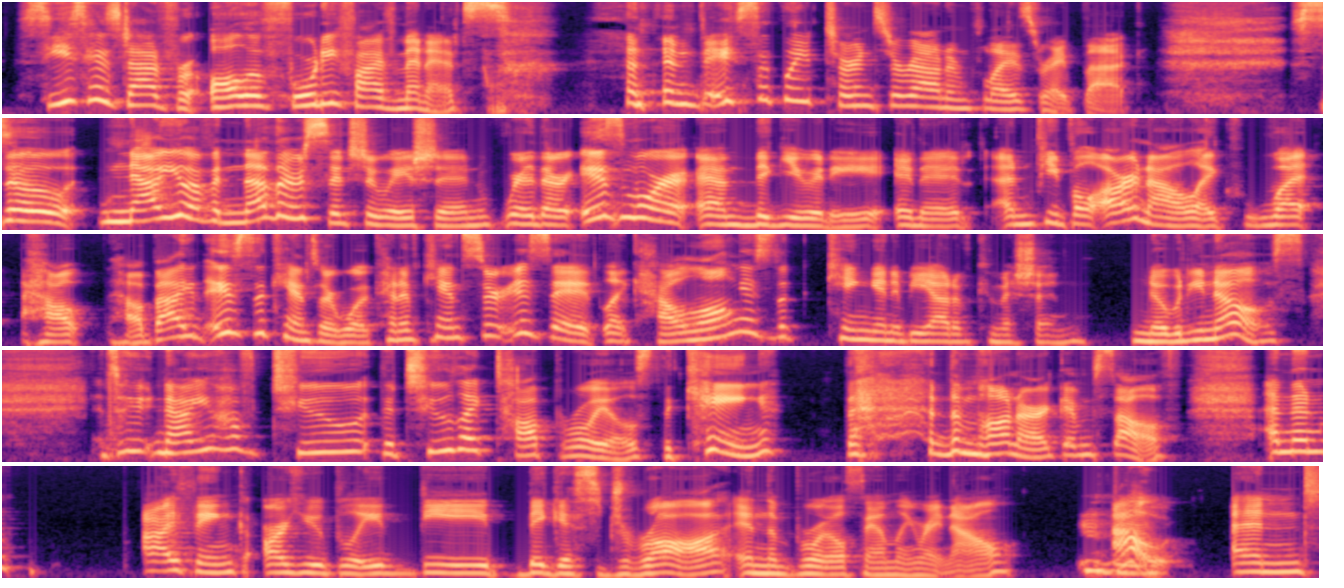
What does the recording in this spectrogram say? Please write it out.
sees his dad for all of 45 minutes, and then basically turns around and flies right back. So now you have another situation where there is more ambiguity in it and people are now like what how how bad is the cancer? What kind of cancer is it? Like how long is the king going to be out of commission? Nobody knows. And so now you have two the two like top royals, the king, the, the monarch himself, and then I think arguably the biggest draw in the royal family right now mm-hmm. out. And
